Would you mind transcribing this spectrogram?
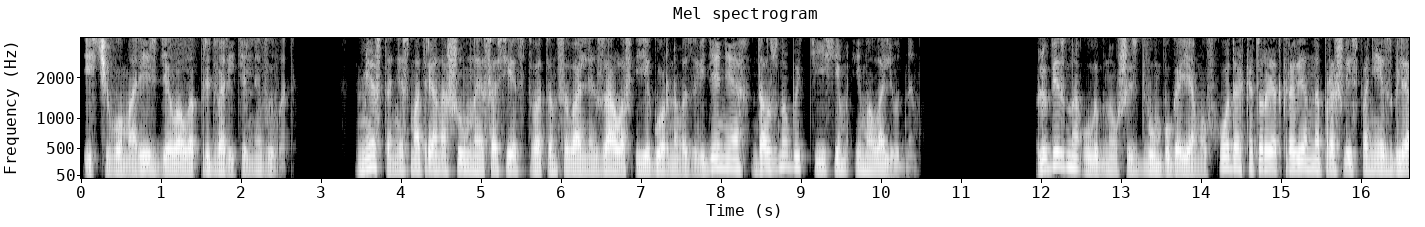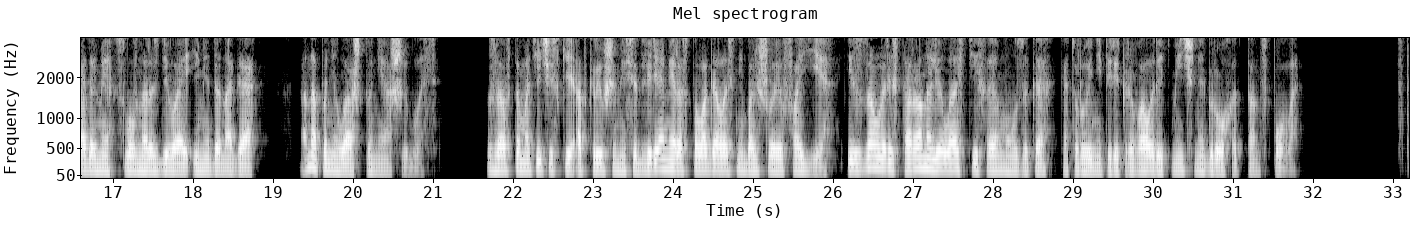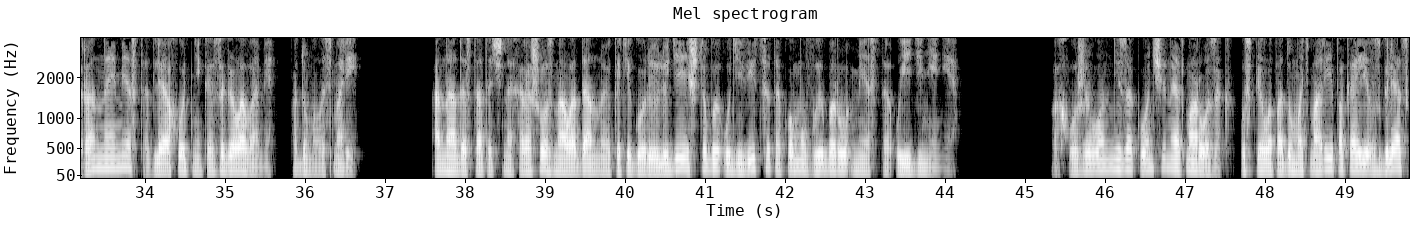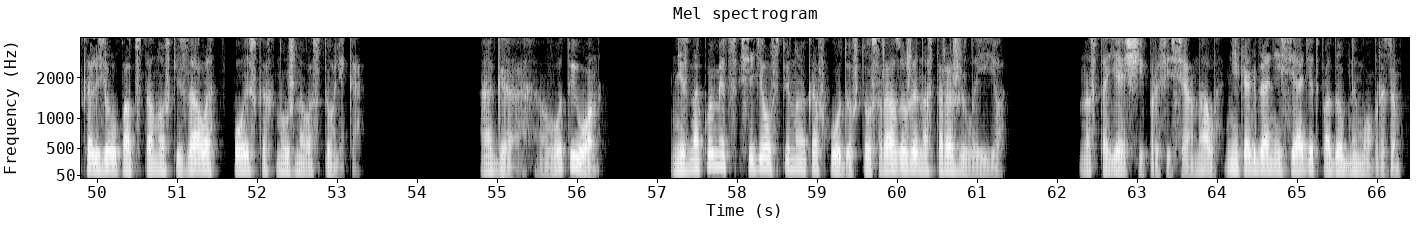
из чего Мари сделала предварительный вывод. Место, несмотря на шумное соседство танцевальных залов и егорного заведения, должно быть тихим и малолюдным. Любезно улыбнувшись двум бугаям у входа, которые откровенно прошлись по ней взглядами, словно раздевая ими до нога, она поняла, что не ошиблась. За автоматически открывшимися дверями располагалось небольшое фойе. Из зала ресторана лилась тихая музыка, которую не перекрывал ритмичный грохот танцпола. «Странное место для охотника за головами», – подумалась Мари. Она достаточно хорошо знала данную категорию людей, чтобы удивиться такому выбору места уединения. «Похоже, он незаконченный отморозок», – успела подумать Мари, пока ее взгляд скользил по обстановке зала в поисках нужного столика. «Ага, вот и он». Незнакомец сидел спиной ко входу, что сразу же насторожило ее. Настоящий профессионал никогда не сядет подобным образом.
